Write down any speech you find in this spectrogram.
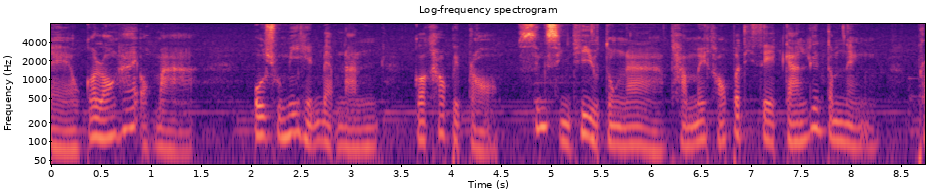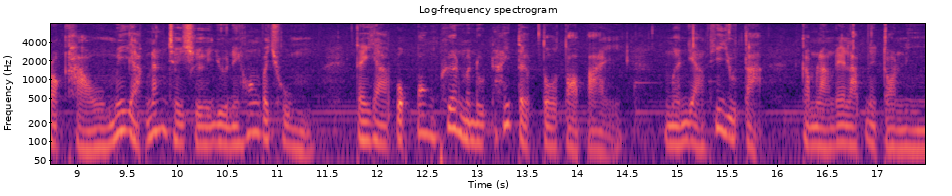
แล้วก็ร้องไห้ออกมา โอชูมิเห็นแบบนั้นก็เข้าไปปลอบ ซึ่งสิ่งที่อยู่ตรงหน้าทำให้เขาปฏิเสธการเลื่อนตำแหน่ง เพราะเขาไม่อยากนั่งเฉยๆอยู่ในห้องประชุม แต่อยากปกป้องเพื่อนมนุษย์ให้เติบโตต่อไป เหมือนอย่างที่ยูตะกำลังได้รับในตอนนี้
